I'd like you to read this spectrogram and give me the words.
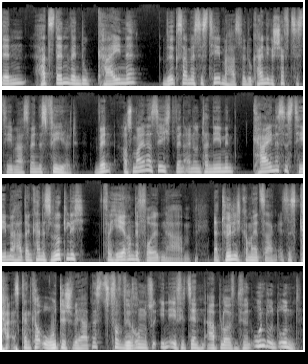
denn, hat's denn, wenn du keine wirksame Systeme hast, wenn du keine Geschäftssysteme hast, wenn es fehlt? Wenn aus meiner Sicht, wenn ein Unternehmen keine Systeme hat, dann kann es wirklich verheerende Folgen haben. Natürlich kann man jetzt sagen, es, ist, es kann chaotisch werden, es zu Verwirrungen, zu ineffizienten Abläufen führen und, und, und.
